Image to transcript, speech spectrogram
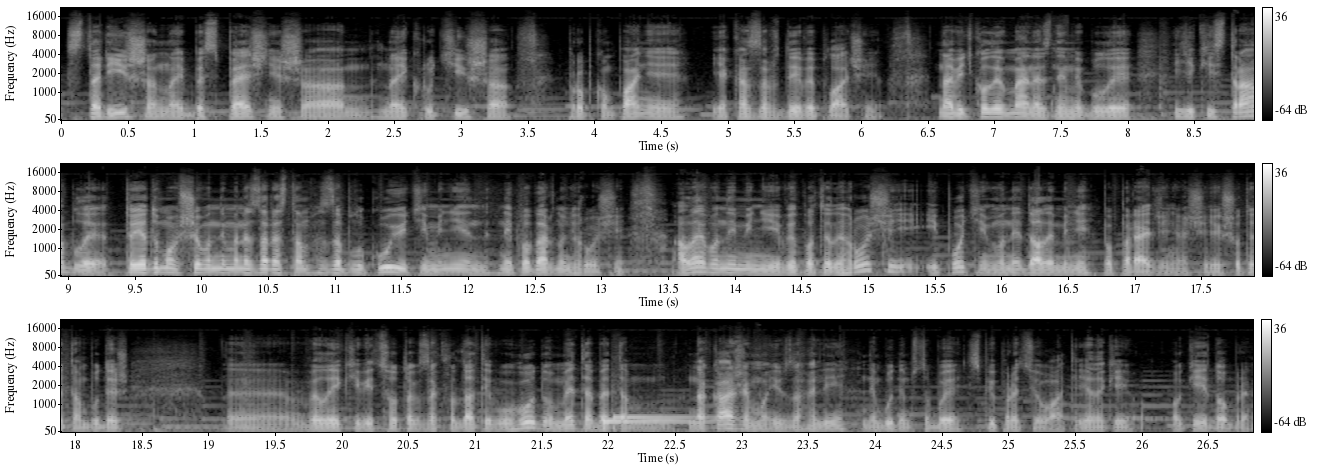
найстаріша, найбезпечніша, найкрутіша проб-компанія, яка завжди виплачує. Навіть коли в мене з ними були якісь трабли, то я думав, що вони мене зараз там заблокують і мені не повернуть гроші. Але вони мені виплатили гроші, і потім вони дали мені попередження, що якщо ти там будеш е, великий відсоток закладати в угоду, ми тебе там накажемо і взагалі не будемо з тобою співпрацювати. Я такий, окей, добре.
